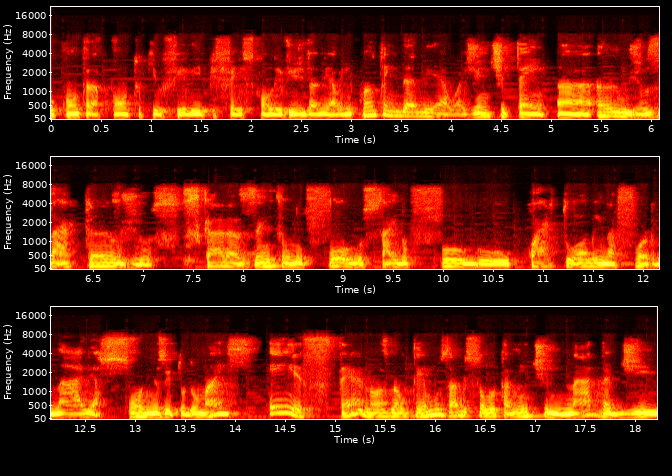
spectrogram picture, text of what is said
o contraponto que o Felipe fez com o livro de Daniel. Enquanto em Daniel a gente tem uh, anjos, arcanjos, os caras entram no fogo, saem do fogo, o quarto homem na fornalha, sonhos e tudo mais. Em Esther, nós não temos absolutamente nada de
